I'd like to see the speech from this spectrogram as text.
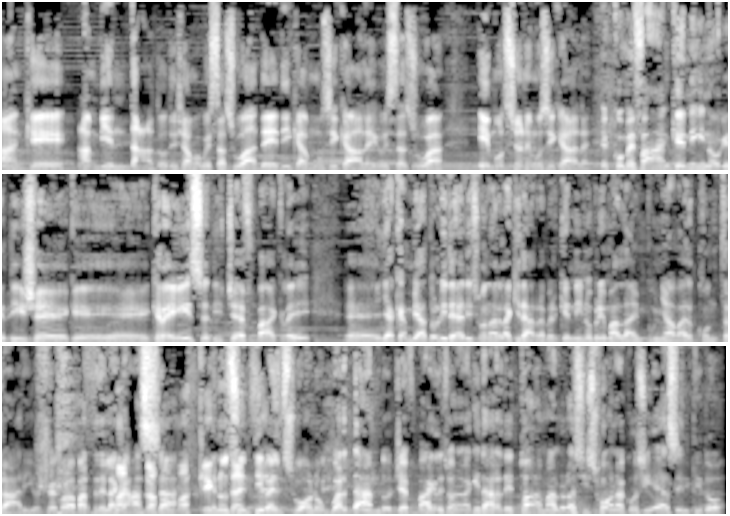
anche ambientato diciamo questa sua dedica musicale, questa sua emozione musicale. E come fa anche Nino che dice che Grace di Jeff Buckley eh, gli ha cambiato l'idea di suonare la chitarra perché Nino prima la impugnava al contrario, cioè con la parte della cassa no, e non sentiva il suono. Guardando Jeff Buckley suonare la chitarra ha detto ah ma allora si suona così e ha sentito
